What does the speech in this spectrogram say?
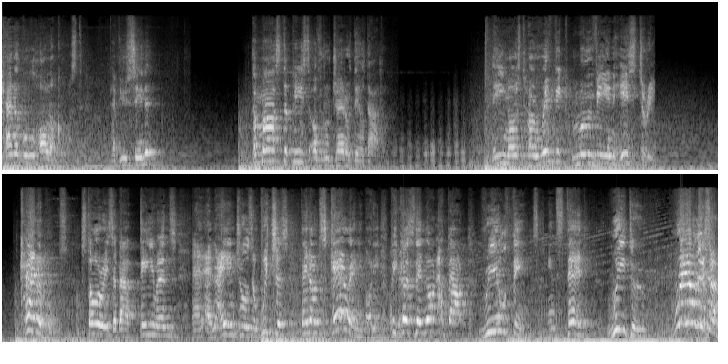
Cannibal Holocaust. Have you seen it? The masterpiece of Ruggero Deodato. The most horrific movie in history. Cannibals! Stories about demons and, and angels and witches. They don't scare anybody because they're not about real things. Instead, we do realism!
